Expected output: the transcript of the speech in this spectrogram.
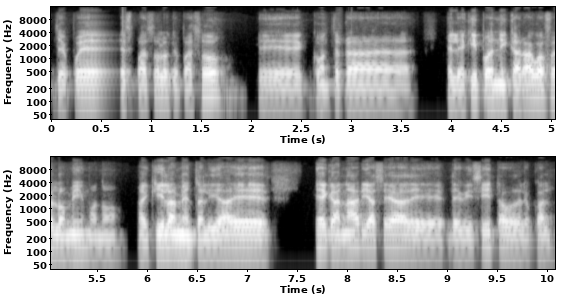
después pasó lo que pasó. Eh, contra el equipo de Nicaragua fue lo mismo, ¿no? Aquí la mentalidad es, es ganar, ya sea de, de visita o de local.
